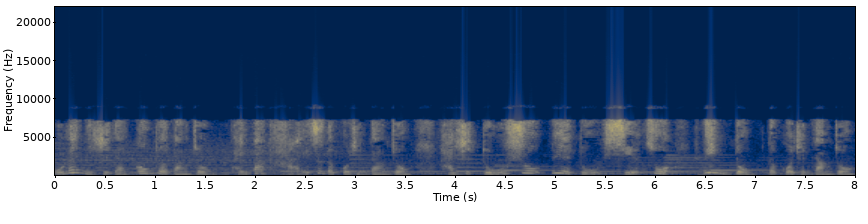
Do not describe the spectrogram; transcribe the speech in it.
无论你是在工作当中陪伴孩子的过程当中，还是读书、阅读、写作、运动的过程当中，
